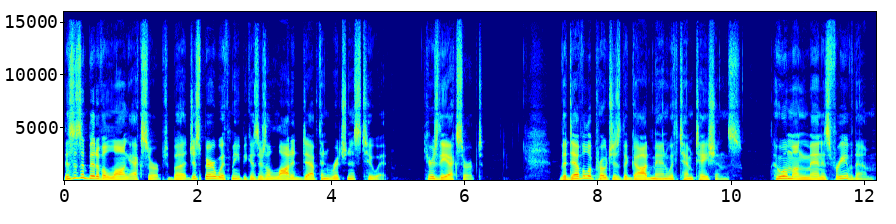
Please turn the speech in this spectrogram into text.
This is a bit of a long excerpt, but just bear with me because there's a lot of depth and richness to it. Here's the excerpt The devil approaches the God man with temptations. Who among men is free of them?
